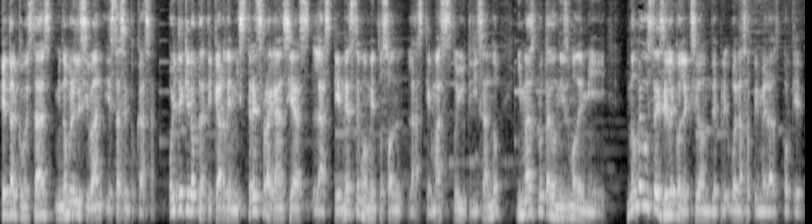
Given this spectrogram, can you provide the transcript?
¿Qué tal? ¿Cómo estás? Mi nombre es Luis Iván y estás en tu casa. Hoy te quiero platicar de mis tres fragancias, las que en este momento son las que más estoy utilizando y más protagonismo de mi... No me gusta decirle colección de buenas a primeras porque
